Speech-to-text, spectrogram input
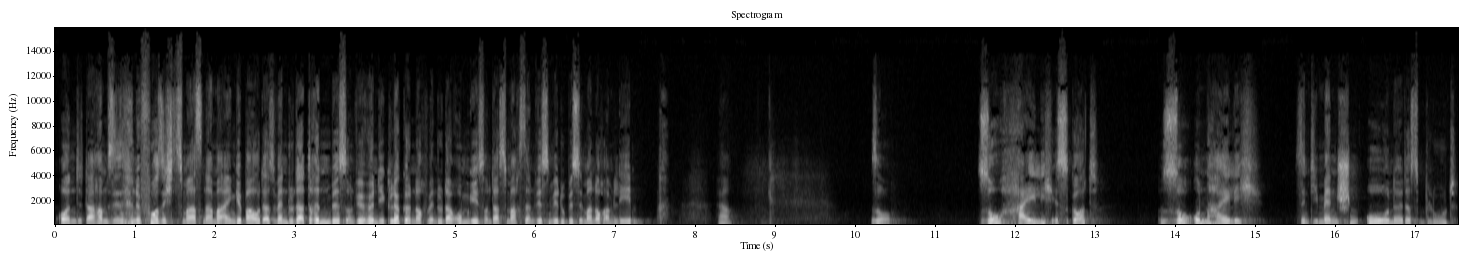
Und da haben sie eine Vorsichtsmaßnahme eingebaut. Also wenn du da drin bist und wir hören die Glocke noch, wenn du da rumgehst und das machst, dann wissen wir, du bist immer noch am Leben. Ja. So. So heilig ist Gott, so unheilig sind die Menschen ohne das Blut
